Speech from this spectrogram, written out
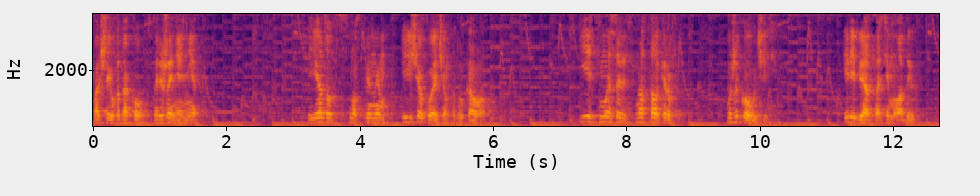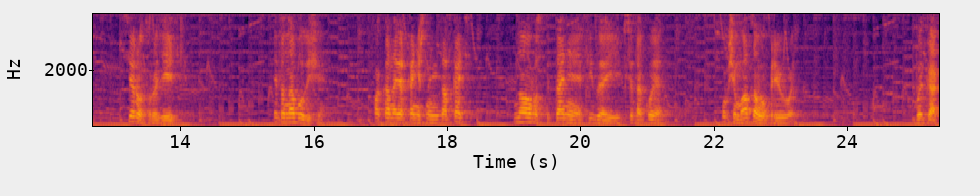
больших ходоков, снаряжения нет. Я тут с Москвиным и еще кое о чем потолковал. Есть мысль на сталкеров мужиков учить. И ребят совсем молодых. Сирот вроде этих. Это на будущее. Пока наверх, конечно, не таскать, но воспитание, физа и все такое. В общем, основу прививать. Вы как?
